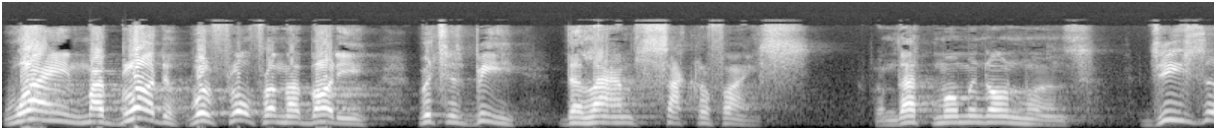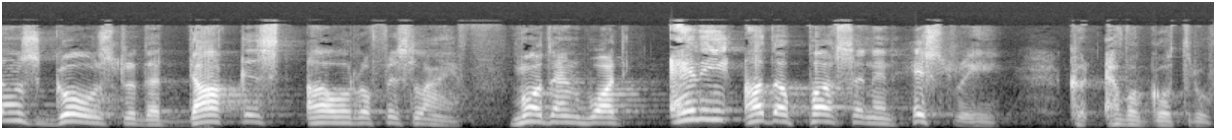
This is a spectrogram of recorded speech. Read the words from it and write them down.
wine, my blood will flow from my body, which is be the lamb's sacrifice. From that moment onwards, Jesus goes to the darkest hour of his life, more than what any other person in history could ever go through.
